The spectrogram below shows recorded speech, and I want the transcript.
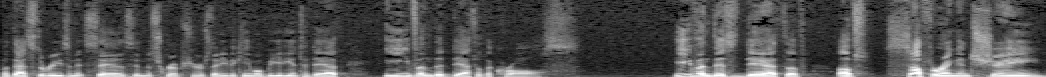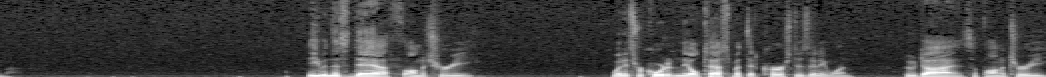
But that's the reason it says in the scriptures that he became obedient to death, even the death of the cross. Even this death of, of suffering and shame. Even this death on the tree. When it's recorded in the Old Testament that cursed is anyone who dies upon a tree.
